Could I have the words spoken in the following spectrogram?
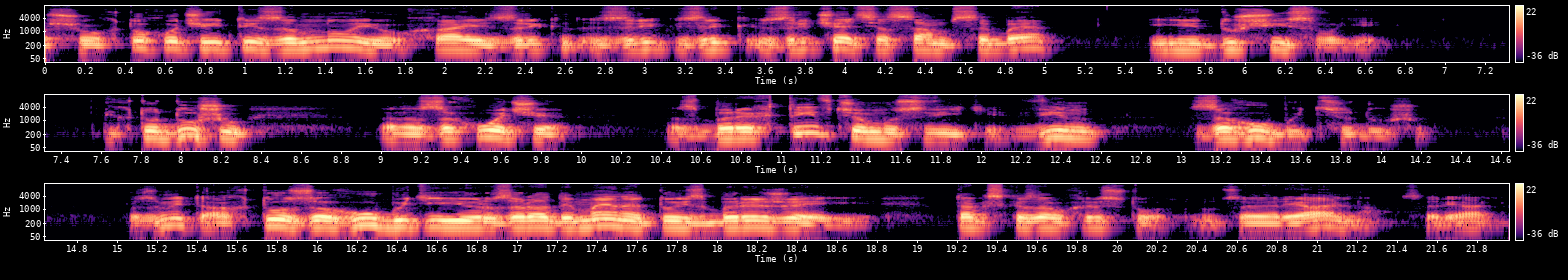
що хто хоче йти за мною, хай зрік, зрік, зрік, зречеться сам себе і душі своєї. І хто душу е, захоче зберегти в цьому світі, він загубить цю душу. Розумієте? А хто загубить її заради мене, той збереже її. Так сказав Христос. Ну це реально, це реально.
